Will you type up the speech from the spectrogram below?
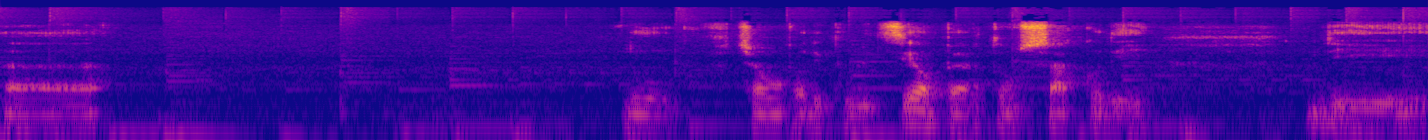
Uh, dunque, facciamo un po' di pulizia, ho aperto un sacco di, di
